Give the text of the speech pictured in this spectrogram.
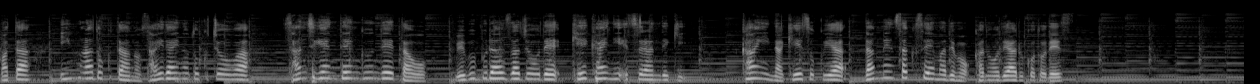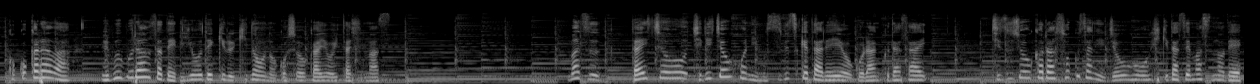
またインフラドクターの最大の特徴は3次元点群データを Web ブラウザ上で軽快に閲覧でき簡易な計測や断面作成までも可能であることです。ここからは Web ブラウザで利用できる機能のご紹介をいたします。まず台帳を地理情報に結びつけた例をご覧ください。地図上から即座に情報を引き出せますので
